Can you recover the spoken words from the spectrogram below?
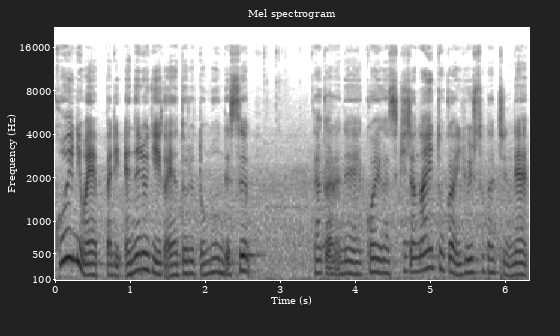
恋にはやっぱりエネルギーが宿ると思うんです。だからね恋が好きじゃないとかいう人たちにね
